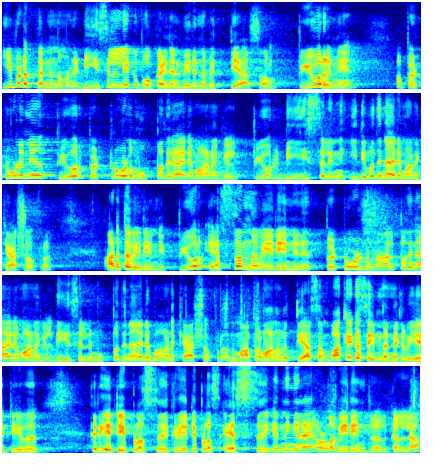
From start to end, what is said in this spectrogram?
ഇവിടെ തന്നെ നമ്മൾ ഡീസലിലേക്ക് പോയിക്കഴിഞ്ഞാൽ വരുന്ന വ്യത്യാസം പ്യുവറിന് പെട്രോളിന് പ്യുവർ പെട്രോൾ മുപ്പതിനായിരം ആണെങ്കിൽ പ്യുവർ ഡീസലിന് ഇരുപതിനായിരമാണ് ക്യാഷ് ഓഫർ അടുത്ത വേരിയന്റ് പ്യുവർ എസ് എന്ന വേരിയന്റിന് പെട്രോളിന് നാൽപ്പതിനായിരം ആണെങ്കിൽ ഡീസലിന് മുപ്പതിനായിരമാണ് ക്യാഷ് ഓഫർ അത് മാത്രമാണ് വ്യത്യാസം. ബാക്കിയൊക്കെ സെയിം തന്നെ. Creative creative plus creative plus S എന്നിങ്ങനെ ഉള്ള വേരിയന്റുകൾക്കെല്ലാം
